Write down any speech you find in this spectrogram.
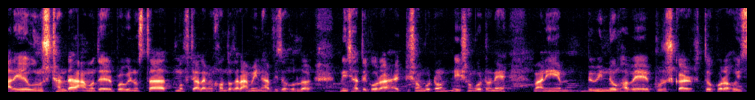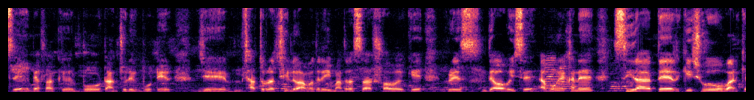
আর এই অনুষ্ঠানটা আমাদের প্রবীণ উস্তাদ মুফতি আলমের খন্দকার আমিন হাফিজাহুল্লাহ নিজ হাতে করা একটি সংগঠন। এই সংগঠনে মানে বিভিন্নভাবে পুরস্কার তো করা হয়েছে। বেফাকের বোর্ড আঞ্চলিক বোর্ডের যে ছাত্ররা ছিল আমাদের এই মাদ্রাসার সবাইকে প্রেস দেওয়া হয়েছে। এবং এখানে সিরাতের কিছু আর কি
